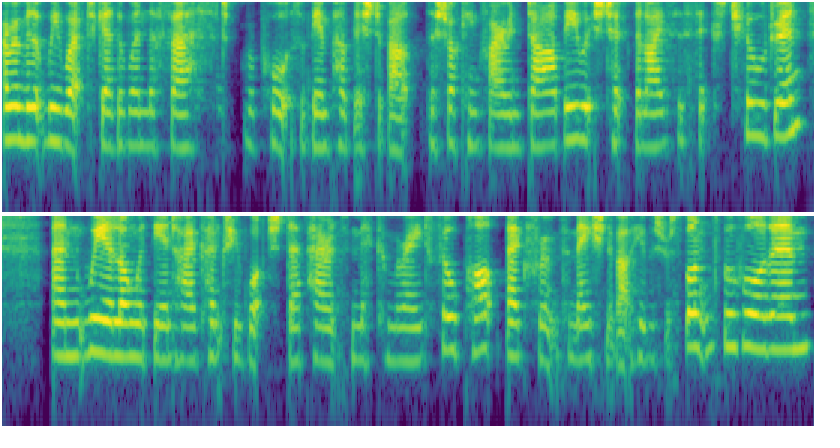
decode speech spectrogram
I remember that we worked together when the first reports were being published about the shocking fire in Derby, which took the lives of six children. And we, along with the entire country, watched their parents, Mick and Mairead Philpott, beg for information about who was responsible for them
